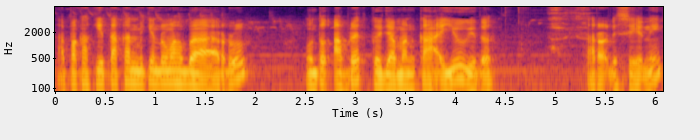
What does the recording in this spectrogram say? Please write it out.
Apakah kita akan bikin rumah baru untuk upgrade ke zaman kayu gitu? Taruh di sini.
